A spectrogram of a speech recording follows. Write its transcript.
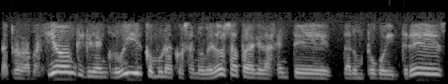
la, programación que quería incluir como una cosa novedosa para que la gente dar un poco de interés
